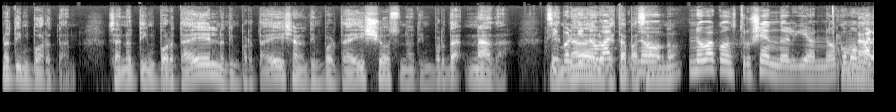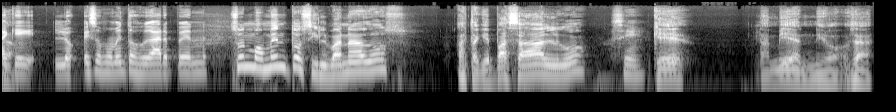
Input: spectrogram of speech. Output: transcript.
no te importan. O sea, no te importa él, no te importa ella, no te importa ellos, no te importa nada. Sí, porque no, va, está pasando. No, va construyendo el guion, ¿no? Como para que esos momentos garpen. Son momentos silvanados hasta que pasa algo sí. que también, digo, o sea,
